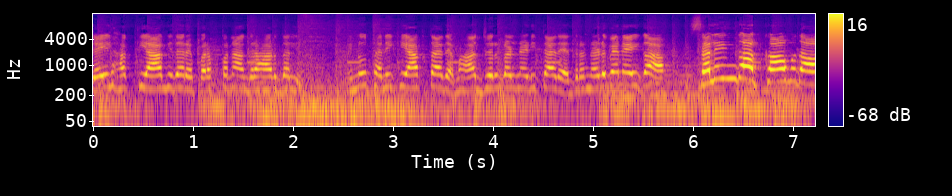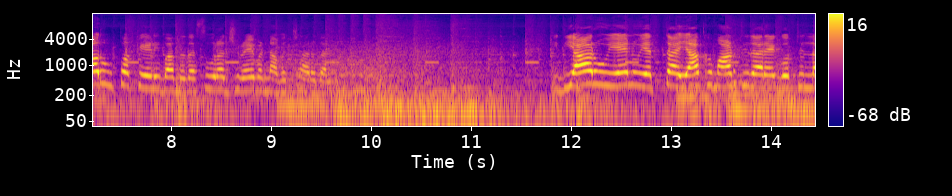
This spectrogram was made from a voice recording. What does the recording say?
ಜೈಲ್ ಹಕ್ಕಿ ಆಗಿದ್ದಾರೆ ಪರಪ್ಪನ ಅಗ್ರಹಾರದಲ್ಲಿ. ಇನ್ನೂ ತನಿಖೆ ಆಗ್ತಾ ಇದೆ, ಮಹಾಜರುಗಳು ನಡೀತಾ ಇದೆ. ಅದರ ನಡುವೆನೇ ಈಗ ಸಲಿಂಗ ಕಾಮದ ಆರೋಪ ಕೇಳಿ ಬಂದದ ಸೂರಜ್ ರೇವಣ್ಣ ವಿಚಾರದಲ್ಲಿ. ಇದ್ಯಾರು, ಏನು ಎತ್ತ, ಯಾಕೆ ಮಾಡ್ತಿದ್ದಾರೆ ಗೊತ್ತಿಲ್ಲ.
